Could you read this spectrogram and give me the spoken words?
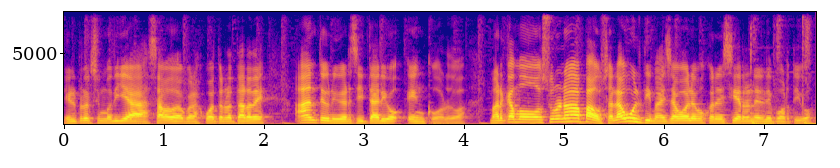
el próximo día sábado a las 4 de la tarde ante Universitario en Córdoba. Marcamos una nueva pausa, la última, y ya volvemos con el cierre en el Deportivo.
